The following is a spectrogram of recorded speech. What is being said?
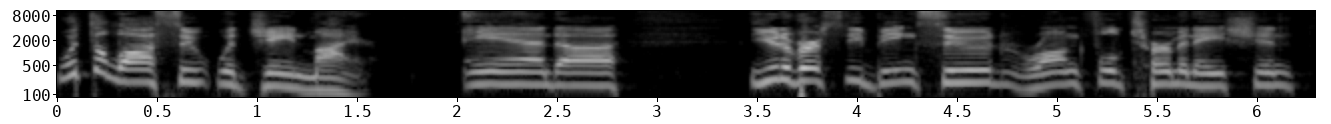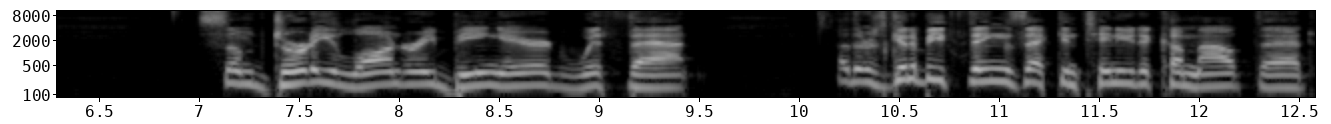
with the lawsuit with Jane Meyer and uh, university being sued, wrongful termination, some dirty laundry being aired with that. Uh, there's going to be things that continue to come out that,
